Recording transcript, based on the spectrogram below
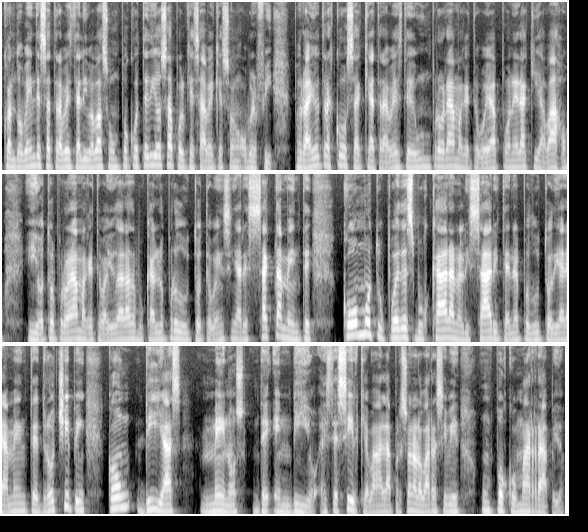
cuando vendes a través de Alibaba son un poco tediosas porque sabe que son overfee, pero hay otras cosas que a través de un programa que te voy a poner aquí abajo y otro programa que te va a ayudar a buscar los productos, te voy a enseñar exactamente cómo tú puedes buscar, analizar y tener producto diariamente dropshipping con días menos de envío. Es decir, que va, la persona lo va a recibir un poco más rápido.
